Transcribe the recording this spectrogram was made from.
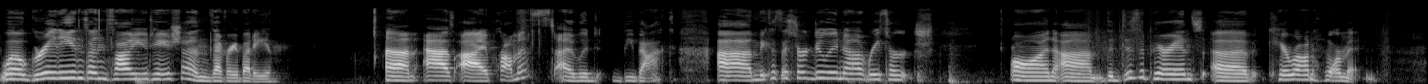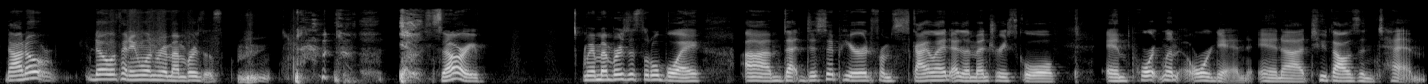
Well, greetings and salutations, everybody. Um, as I promised, I would be back um, because I started doing uh, research on um, the disappearance of Kyron Horman. Now, I don't know if anyone remembers this. Sorry. Remembers this little boy um, that disappeared from Skyline Elementary School in Portland, Oregon in uh, 2010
